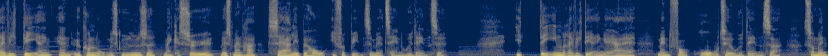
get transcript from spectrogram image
revalidering er en økonomisk ydelse, man kan søge, hvis man har særlige behov i forbindelse med at tage en uddannelse. Ideen med revalidering er, at man får ro til at uddanne sig, så man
